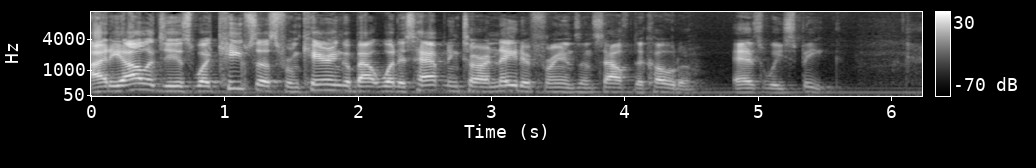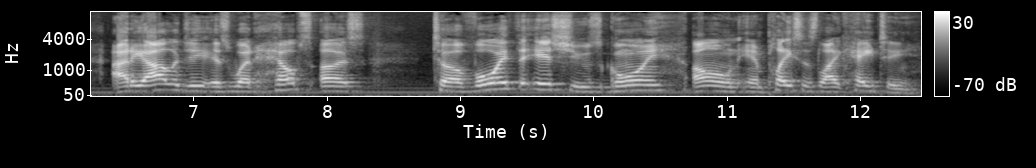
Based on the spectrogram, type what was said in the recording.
Ideology is what keeps us from caring about what is happening to our native friends in South Dakota as we speak. Ideology is what helps us to avoid the issues going on in places like Haiti.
